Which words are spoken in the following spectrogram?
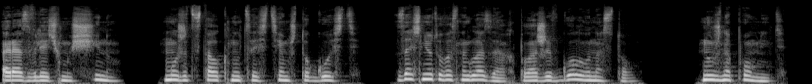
развлечь мужчину, может столкнуться с тем, что гость заснет у вас на глазах, положив голову на стол. Нужно помнить,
